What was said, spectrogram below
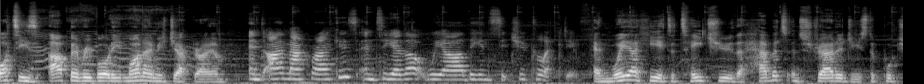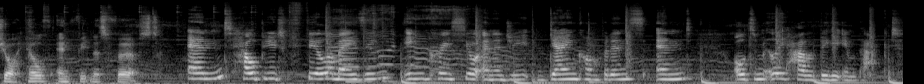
What is up, everybody? My name is Jack Graham, And I'm Mac Rikers, and together we are the In Situ Collective. and we are here to teach you the habits and strategies to put your health and fitness first. And help you to feel amazing, increase your energy, gain confidence, and ultimately have a bigger impact.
